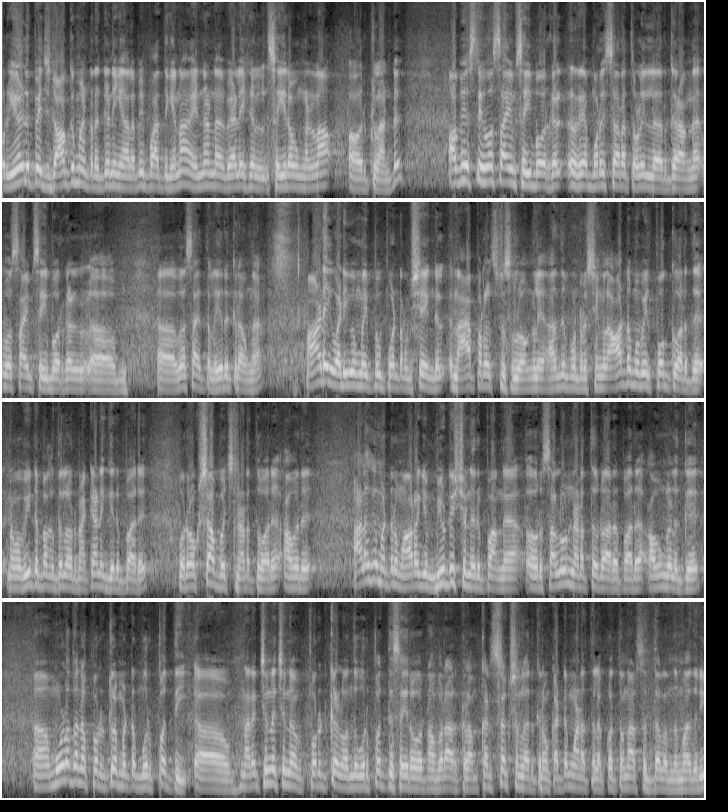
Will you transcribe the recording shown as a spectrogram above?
ஒரு ஏழு பேஜ் டாக்குமெண்ட் இருக்குது நீங்கள் அதில் போய் பார்த்தீங்கன்னா என்னென்ன வேலைகள் செய்கிறவங்கலாம் இருக்கலான்ட்டு. ஆப்வியஸ்லி விவசாயம் செய்பவர்கள் நிறைய முறைசாரா தொழிலில் இருக்கிறாங்க. விவசாயம் செய்பவர்கள் விவசாயத்தில் இருக்கிறவங்க. ஆடை வடிவமைப்பு போன்ற விஷயங்கள் இந்த ஆப்பரல்ஸ்னு சொல்லுவாங்களே அது போன்ற விஷயங்கள் ஆட்டோமொபைல் போக்குவரத்து. நம்ம வீட்டு பக்கத்தில் ஒரு மெக்கானிக் இருப்பார். ஒரு ஒர்க் ஷாப் வச்சு நடத்துவார். அவர் அழகு மற்றும் ஆரோக்கியம் பியூட்டிஷியன் இருப்பாங்க. ஒரு சலூன் நடத்துவார் இருப்பார் அவங்களுக்கு மூலதன பொருட்கள் மற்றும் உற்பத்தி நிறைய சின்ன சின்ன பொருட்கள் வந்து உற்பத்தி செய்கிற ஒரு நபராக இருக்கலாம். கன்ஸ்ட்ரக்ஷனில் இருக்கிற கட்டுமானத்தில் கொத்தனார் சித்தல் அந்த மாதிரி.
